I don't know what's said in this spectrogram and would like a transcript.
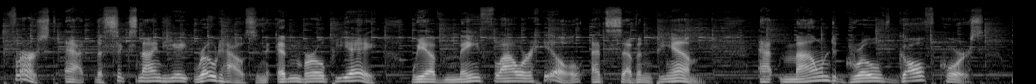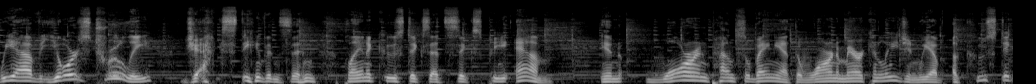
First, at the 698 Roadhouse in Edinboro, PA, we have Mayflower Hill at 7 p.m. At Mound Grove Golf Course, we have yours truly, Jack Stevenson, playing acoustics at 6 p.m. In Warren, Pennsylvania, at the Warren American Legion, we have Acoustic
